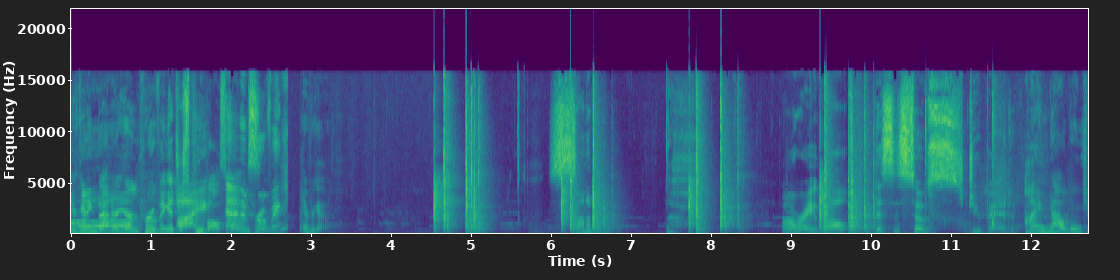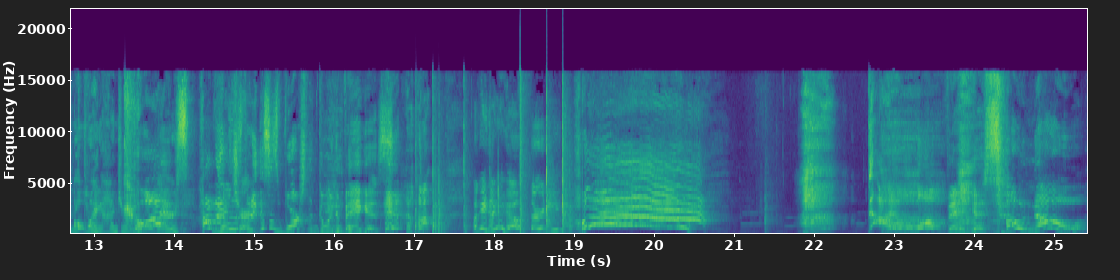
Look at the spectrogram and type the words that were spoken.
You're getting better. You're improving at your skee ball skills. am improving. Here we go. Son of a. Ugh. All right. Well, this is so stupid. I'm now going to be Oh my $300 God! How did I lose richer. This is worse than going to Vegas. Okay, there you go. 30. I love Vegas. Oh no!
